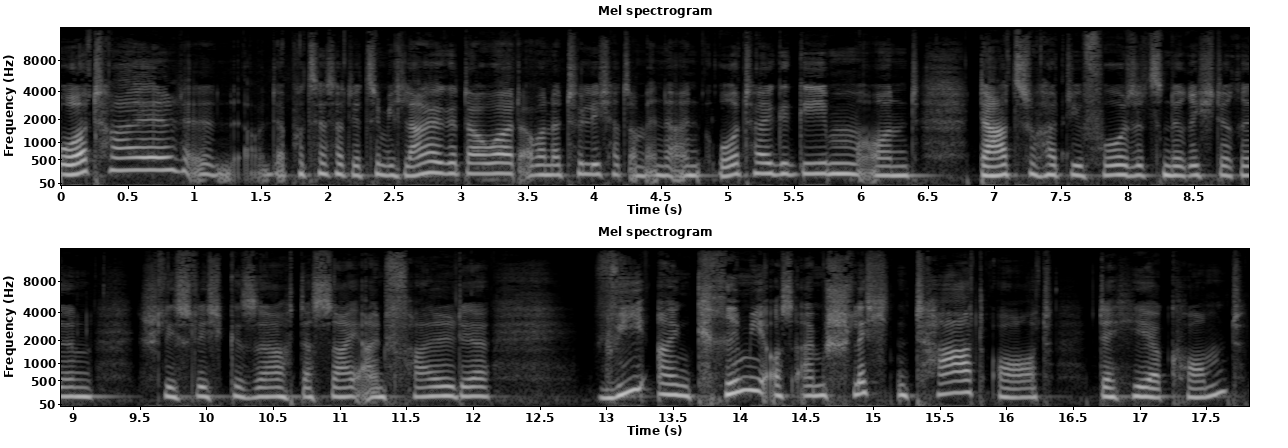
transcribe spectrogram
Urteil. Äh, der Prozess hat ja ziemlich lange gedauert, aber natürlich hat es am Ende ein Urteil gegeben und dazu hat die Vorsitzende Richterin schließlich gesagt, das sei ein Fall, der wie ein Krimi aus einem schlechten Tatort daherkommt.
